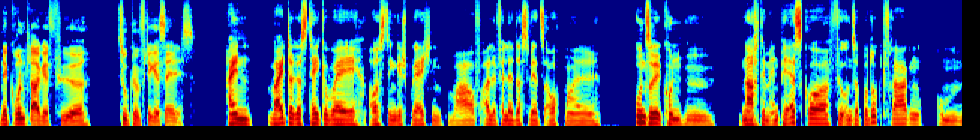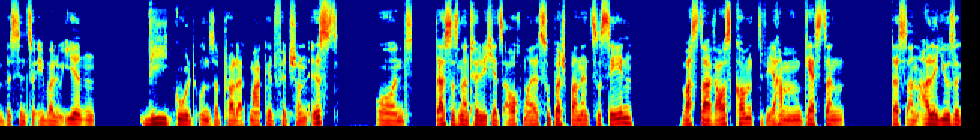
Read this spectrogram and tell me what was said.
eine Grundlage für zukünftige Sales. Ein weiteres Takeaway aus den Gesprächen war auf alle Fälle, dass wir jetzt auch mal unsere Kunden nach dem NPS-Score für unser Produkt fragen, um ein bisschen zu evaluieren, wie gut unser Product Market Fit schon ist. Und das ist natürlich jetzt auch mal super spannend zu sehen, was da rauskommt. Wir haben gestern das an alle User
